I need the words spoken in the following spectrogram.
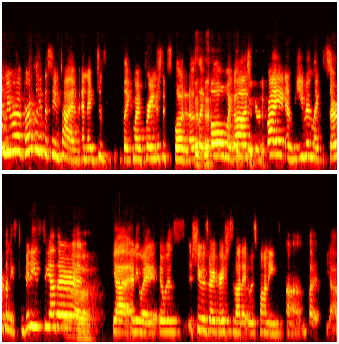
and we were at berkeley at the same time and i just like my brain just exploded. I was like, oh my gosh, you're right. And we even like served on these committees together. And uh, yeah, anyway, it was she was very gracious about it. It was funny. Um, but yeah.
